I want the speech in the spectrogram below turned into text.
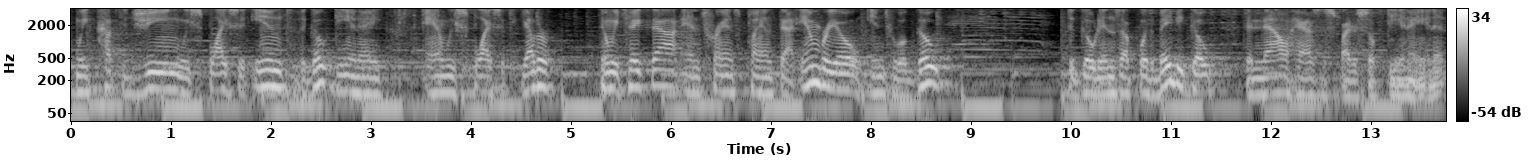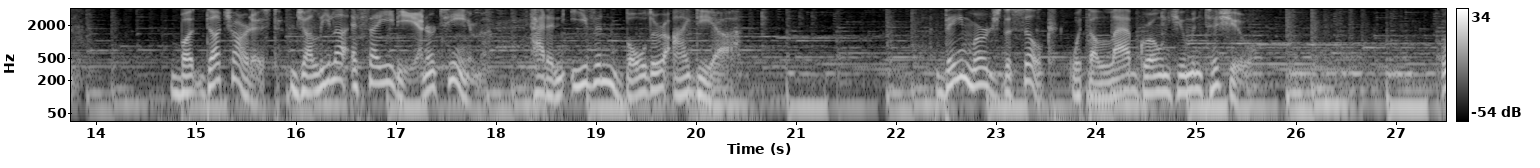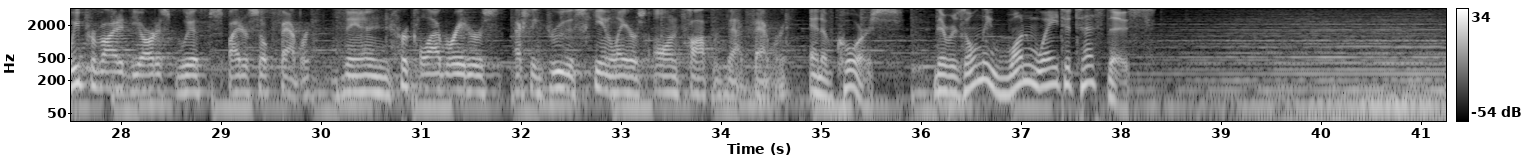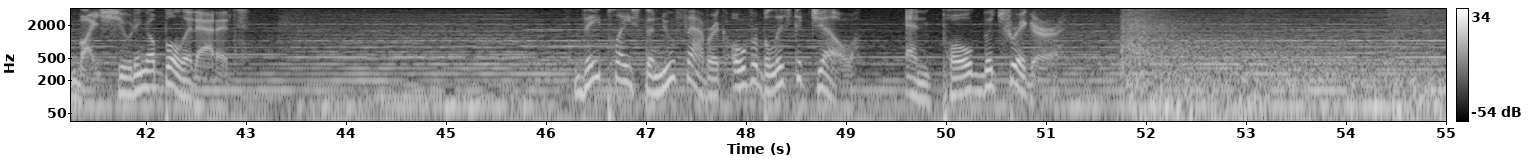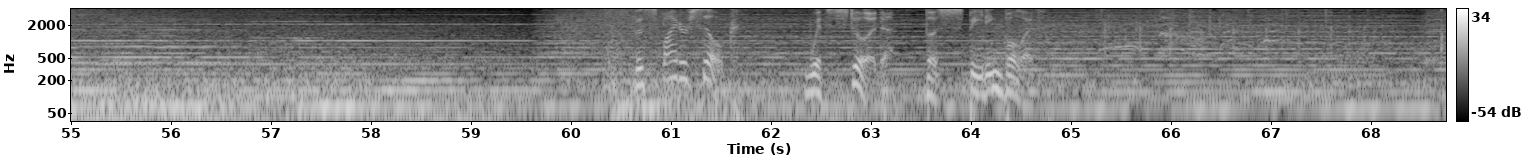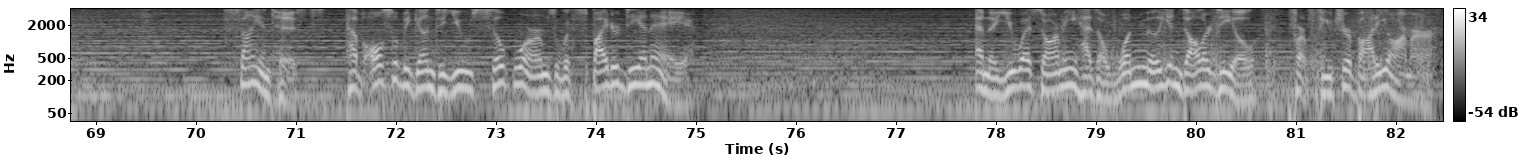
We cut the gene, we splice it into the goat DNA, and we splice it together. Then we take that and transplant that embryo into a goat. The goat ends up with a baby goat that now has the spider silk DNA in it. But Dutch artist Jalila Essaidi and her team had an even bolder idea. They merged the silk with the lab-grown human tissue. We provided the artist with spider silk fabric. Then her collaborators actually drew the skin layers on top of that fabric. And of course, there is only one way to test this. By shooting a bullet at it. They placed the new fabric over ballistic gel and pulled the trigger. The spider silk withstood the speeding bullet. Scientists have also begun to use silkworms with spider DNA and the U.S. Army has a $1 million deal for future body armor.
